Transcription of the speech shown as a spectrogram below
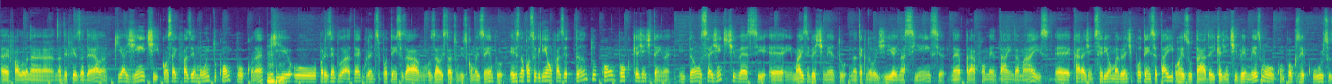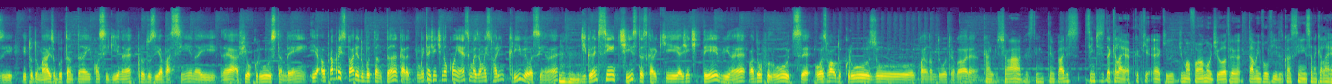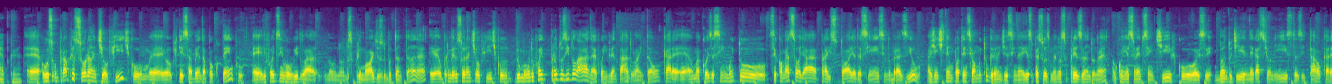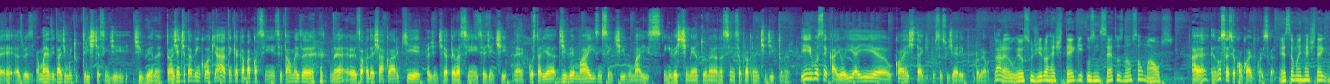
eh, falou na, na defesa dela, que a gente consegue fazer muito com pouco, né? Que o, por exemplo, até grandes potências, ah, usar os Estados Unidos como exemplo, eles não conseguiriam fazer tanto com o pouco que a gente tem, né? Então, se a gente tivesse em mais investimento na tecnologia e na ciência, né, para fomentar ainda mais, eh, cara, a gente seria uma grande potência. Tá aí o resultado aí que a gente vê, mesmo com poucos recursos e, e tudo mais, o Butantan aí conseguir, né, produzir a vacina e né, a Fiocruz também. E a própria história do Butantan, cara, muita gente não conhece, mas é uma história incrível, assim, né? De grandes cientistas, cara, que a gente teve, né? O Adolfo Lutz, o Oswaldo Cruz, o. Qual é o nome do outro agora? Carlos Chagas, tem, tem vários cientistas daquela época que, é, que de uma forma ou de outra estavam envolvidos com a ciência naquela época. É, o, o próprio soro antiofídico, é, eu fiquei sabendo há pouco tempo, é, ele foi desenvolvido lá no- no- nos primórdios do Butantan, né? É, o primeiro soro antiofídico do mundo foi produzido lá, né? Foi inventado lá. Então, cara, é uma coisa assim muito. Você começa a olhar para a história da ciência no Brasil, a gente tem um potencial muito grande, assim, né? E as pessoas menosprezando, né? O conhecimento científico, esse bando de negacionistas e tal, cara, é, às vezes é uma realidade muito triste, assim, de, de ver, né? Então a gente até brincou aqui, ah, tem que acabar com a ciência e tal, mas é, né? É só para deixar claro que a gente é pela ciência, a gente, né, gostaria de ver mais incentivo, mais investimento na, na ciência propriamente dito, né? E você, Caio, e aí eh, qual a hashtag que você sugere aí pro programa? Cara, eu, sugiro a hashtag Os insetos não são maus. Ah, é? Eu não sei se eu concordo com isso, cara. Essa é uma hashtag.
